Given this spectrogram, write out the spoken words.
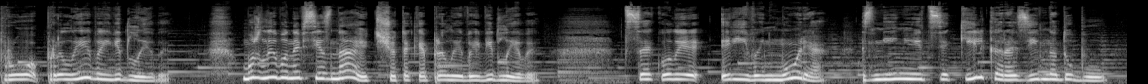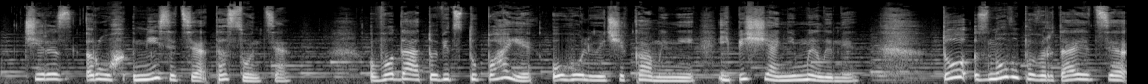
про приливи і відливи. Можливо, не всі знають, що таке приливи і відливи. Це коли рівень моря змінюється кілька разів на добу через рух місяця та сонця. Вода то відступає, оголюючи камені і піщані милини, то знову повертається,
